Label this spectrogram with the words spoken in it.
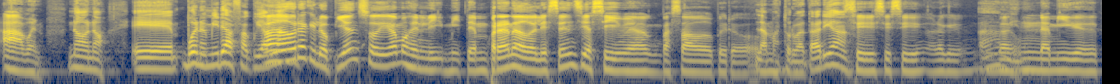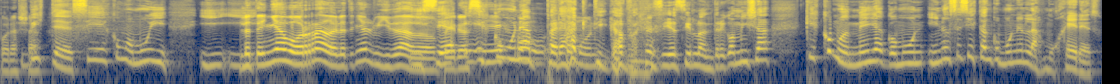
Ah, bueno. No, no. Eh, bueno, mirá, Facu, Ah, ahora que lo pienso, digamos, en li- mi temprana adolescencia sí me han pasado, pero... ¿La masturbataria? Sí, sí, sí. Ahora que Ah, una, mira. una amiga de por allá. ¿Viste? Sí, es como muy... Y, y- Lo tenía borrado, lo tenía olvidado, se- pero es sí. como una común. práctica, por así decirlo, entre comillas, que es como media común, y no sé si es tan común en las mujeres.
